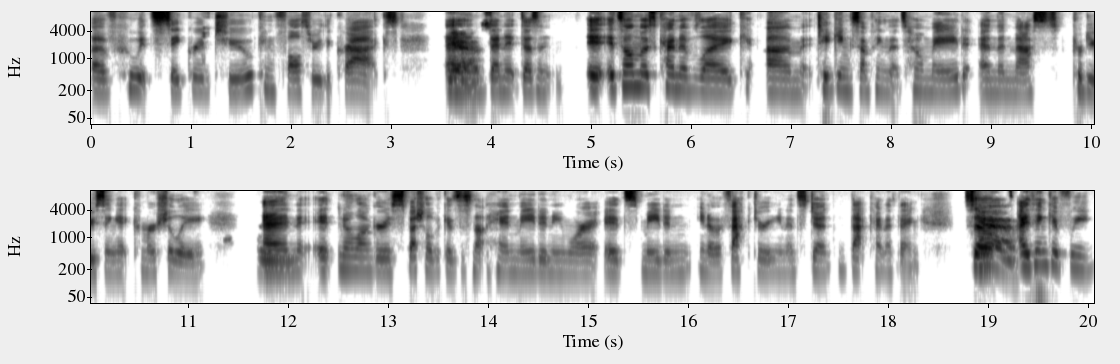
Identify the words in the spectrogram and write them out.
of who it's sacred to can fall through the cracks and yes, then it doesn't it, it's almost kind of like um taking something that's homemade and then mass producing it commercially and it no longer is special because it's not handmade anymore it's made in you know a factory and it's done that kind of thing. So yeah, i think if we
